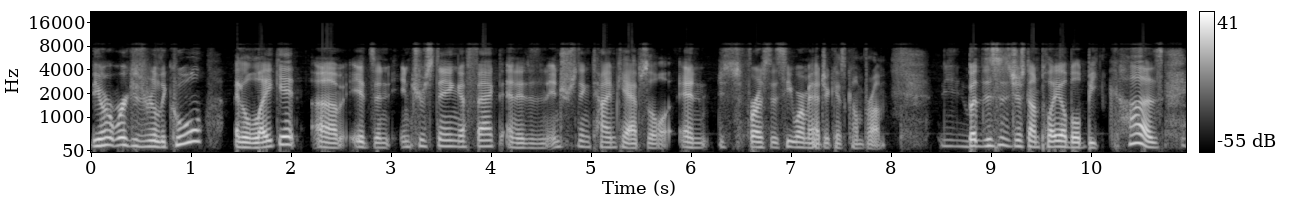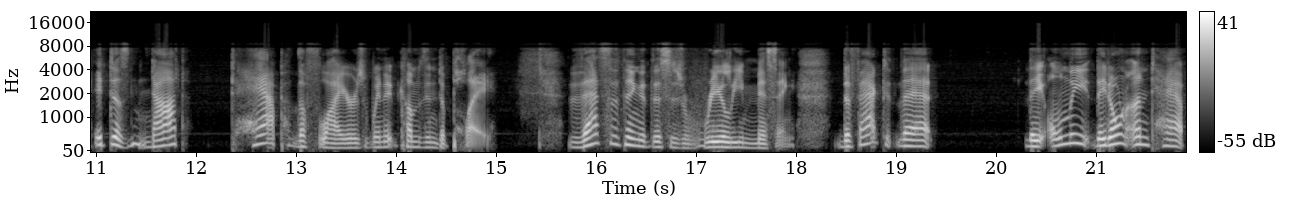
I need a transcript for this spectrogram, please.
the artwork is really cool. I like it. Um, it's an interesting effect and it is an interesting time capsule and just for us to see where magic has come from. But this is just unplayable because it does not tap the flyers when it comes into play. That's the thing that this is really missing. The fact that they only they don't untap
